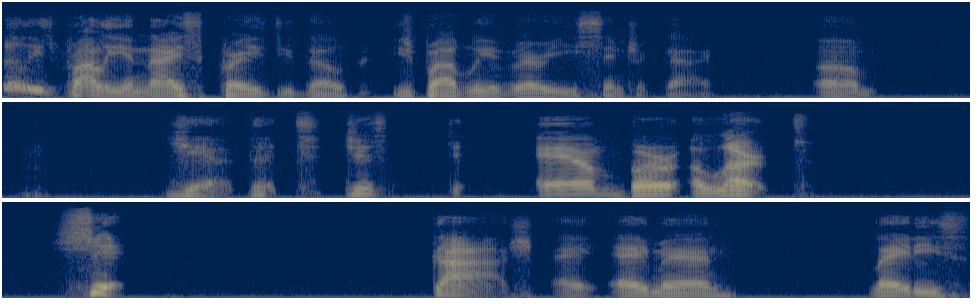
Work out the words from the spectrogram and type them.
too. He's probably a nice crazy though. He's probably a very eccentric guy. Um yeah, just Amber Alert. Shit. Gosh. Hey, hey man. Ladies,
